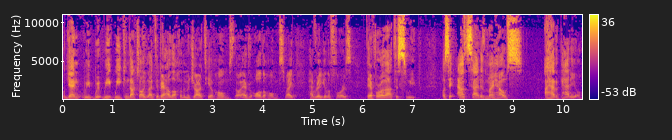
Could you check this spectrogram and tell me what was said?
again, we, we, we conduct like the Biur Halacha, the majority of homes, every, all the homes, right, have regular floors, therefore allowed to sweep. Let's say outside of my house, I have a patio.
